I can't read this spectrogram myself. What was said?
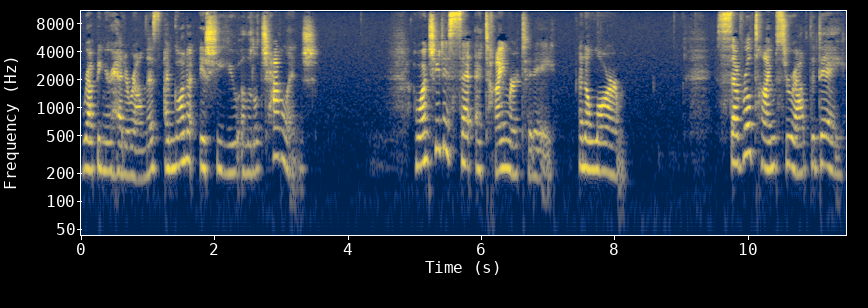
wrapping your head around this, I'm going to issue you a little challenge. I want you to set a timer today, an alarm, several times throughout the day.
